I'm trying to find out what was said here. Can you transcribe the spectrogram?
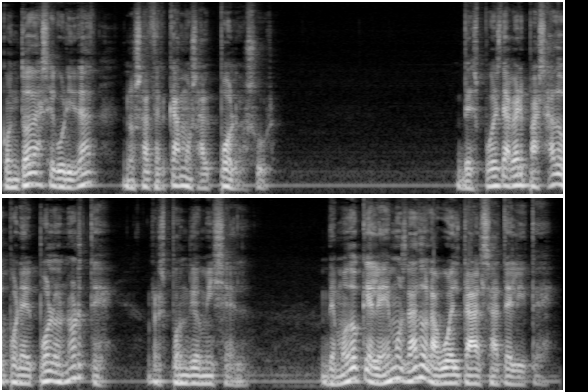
Con toda seguridad nos acercamos al Polo Sur. Después de haber pasado por el Polo Norte, respondió Michel. De modo que le hemos dado la vuelta al satélite.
